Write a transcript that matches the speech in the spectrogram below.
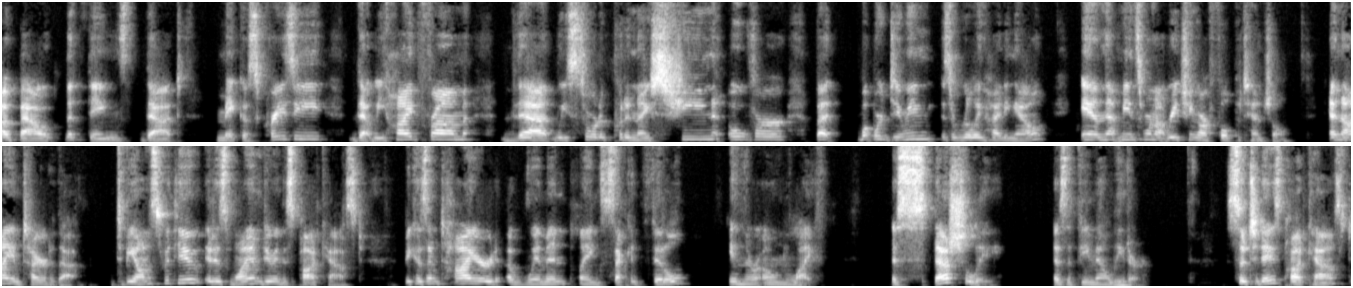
about the things that make us crazy, that we hide from, that we sort of put a nice sheen over. But what we're doing is really hiding out. And that means we're not reaching our full potential. And I am tired of that. To be honest with you, it is why I'm doing this podcast because I'm tired of women playing second fiddle in their own life, especially as a female leader. So today's podcast,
